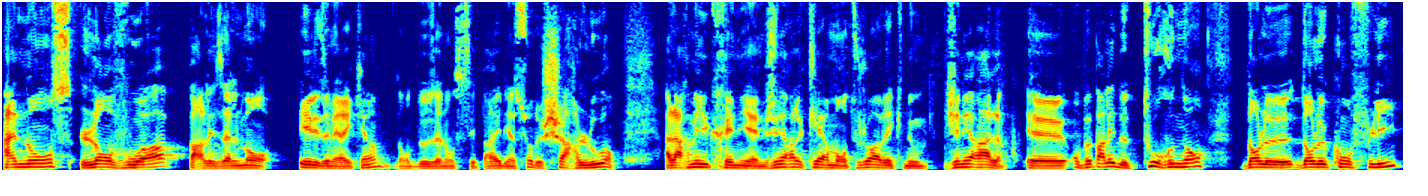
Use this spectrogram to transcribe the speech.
annoncent l'envoi par les Allemands et les Américains, dans deux annonces séparées bien sûr, de chars lourds à l'armée ukrainienne. Général Clermont, toujours avec nous. Général, euh, on peut parler de tournant dans le, dans le conflit.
